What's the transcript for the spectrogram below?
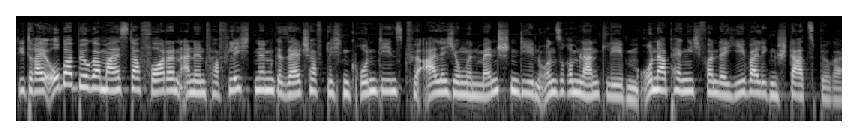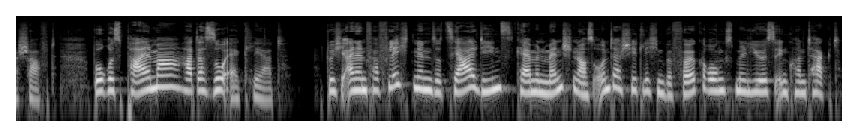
Die drei Oberbürgermeister fordern einen verpflichtenden gesellschaftlichen Grunddienst für alle jungen Menschen, die in unserem Land leben, unabhängig von der jeweiligen Staatsbürgerschaft. Boris Palmer hat das so erklärt. Durch einen verpflichtenden Sozialdienst kämen Menschen aus unterschiedlichen Bevölkerungsmilieus in Kontakt.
